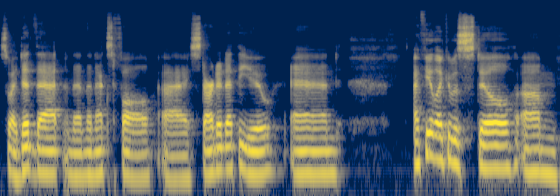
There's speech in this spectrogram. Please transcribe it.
so I did that, and then the next fall, I started at the U, and I feel like it was still um,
